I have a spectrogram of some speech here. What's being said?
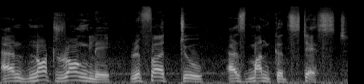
and not wrongly referred to as Mankad's test.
